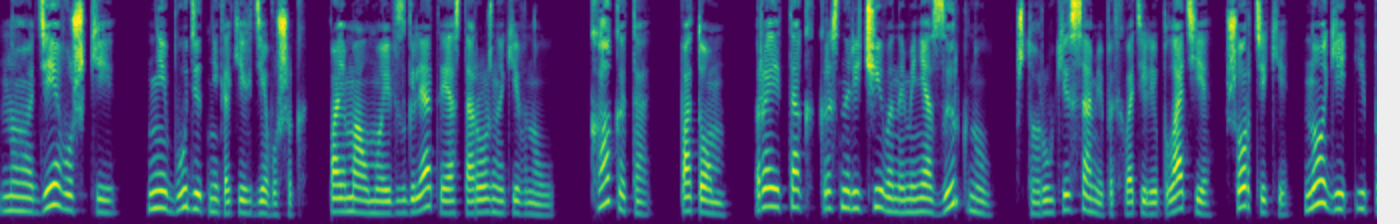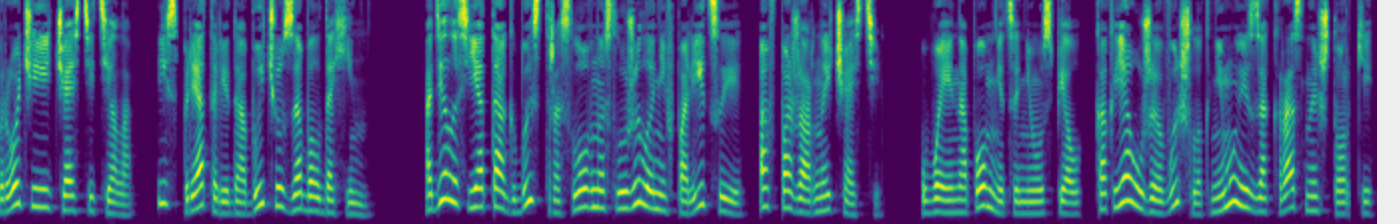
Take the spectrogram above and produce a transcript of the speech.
Но девушки... Не будет никаких девушек. Поймал мой взгляд и осторожно кивнул. Как это? Потом. Рэй так красноречиво на меня зыркнул, что руки сами подхватили платье, шортики, ноги и прочие части тела и спрятали добычу за балдахин. Оделась я так быстро, словно служила не в полиции, а в пожарной части. Уэйн напомниться не успел, как я уже вышла к нему из-за красной шторки,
